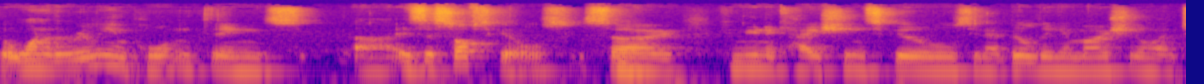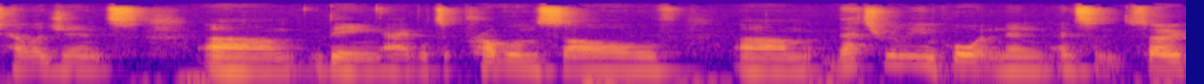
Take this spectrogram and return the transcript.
But one of the really important things uh, is the soft skills. So communication skills, you know, building emotional intelligence, um, being able to problem solve. Um, that's really important. And, and so, so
